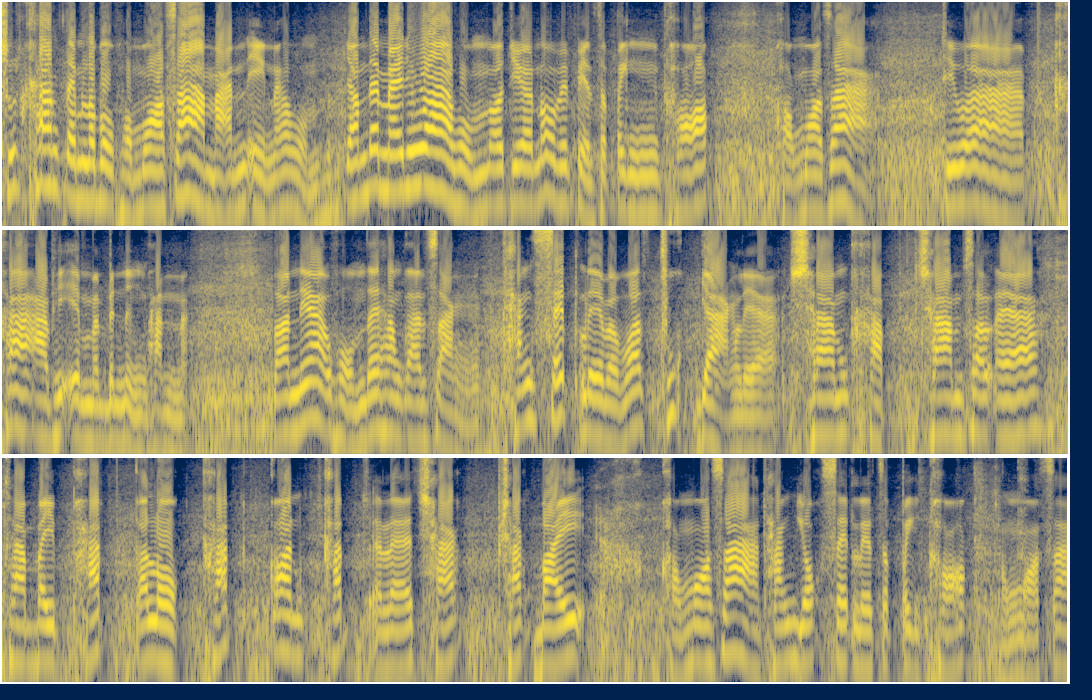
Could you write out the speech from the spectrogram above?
ชุดข้างเต็มระบบของมอซ่ามานั่นเองนะครับผมจำได้ไหมที่ว่าผมเอาเจโน่ไปเปลี่ยนสปริงทอร์กของมอซ่า ที่ว่าค่า RPM มันเป็น1,000นะตอนนี้ผมได้ทำการสั่งทั้งเซ็ตเลยแบบว่าทุกอย่างเลยอะชามขับ ชามสแลชามใบพัดกระโหลกคัด ก้อนคัดอะไรชักชักไบของมอซ่าทั้งยกเซ็ตเลยสปริงทอร์กของมอซ่า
